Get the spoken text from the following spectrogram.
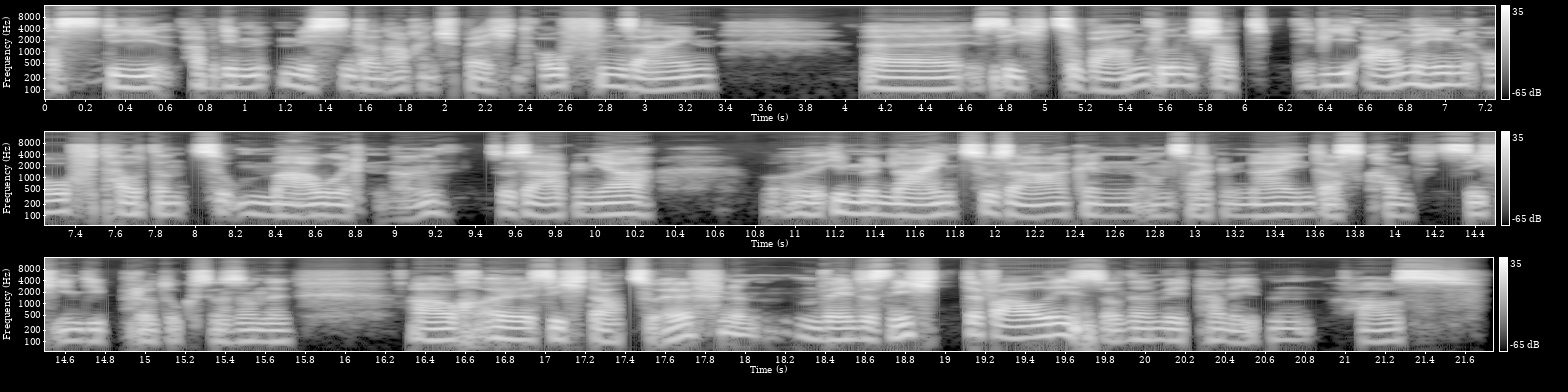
dass die, aber die müssen dann auch entsprechend offen sein, äh, sich zu wandeln, statt wie anhin oft halt dann zu mauern, ne? zu sagen, ja, immer Nein zu sagen und sagen, nein, das kommt jetzt nicht in die Produkte, sondern auch äh, sich da zu öffnen. Und wenn das nicht der Fall ist, dann wird dann eben aus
